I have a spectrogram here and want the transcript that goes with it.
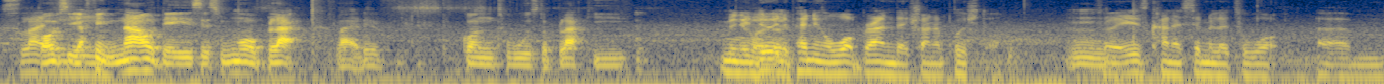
Slightly, Obviously, I think nowadays it's more black. Like they've gone towards the blacky. I mean, they do it depending on what brand they're trying to push though. Mm. So it is kind of similar to what um,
